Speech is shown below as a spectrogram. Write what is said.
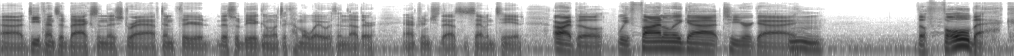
uh, defensive backs in this draft, and figured this would be a good one to come away with another after in 2017. All right, Bill, we finally got to your guy, Hmm. the fullback,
